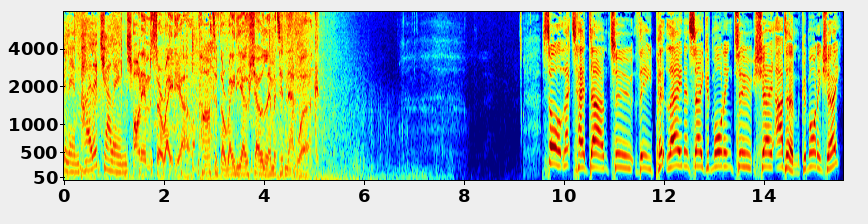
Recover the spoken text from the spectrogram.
Michelin Pilot Challenge. On IMSA Radio, part of the Radio Show Limited Network. So let's head down to the pit lane and say good morning to Shea Adam. Good morning, Shea.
